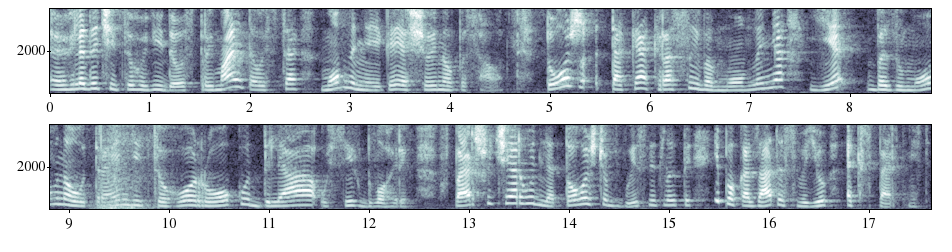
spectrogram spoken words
глядачі цього відео, сприймаєте ось це мовлення, яке я щойно описала. Тож таке красиве мовлення є безумовно у тренді цього року для усіх блогерів. В першу чергу для того, щоб висвітлити і показати свою експертність.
